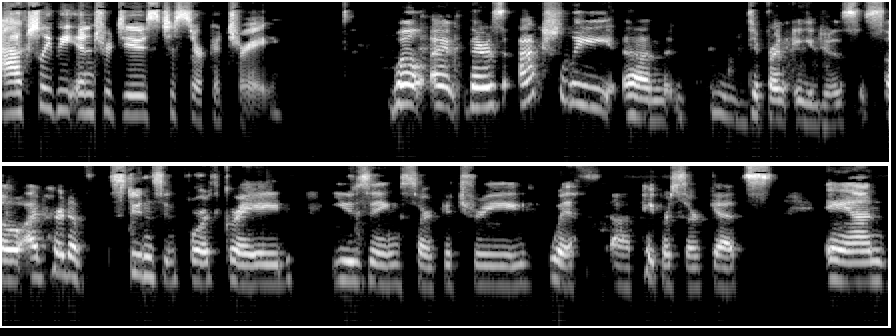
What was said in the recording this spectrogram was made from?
actually be introduced to circuitry? Well, I, there's actually um, different ages. So I've heard of students in fourth grade using circuitry with uh, paper circuits and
